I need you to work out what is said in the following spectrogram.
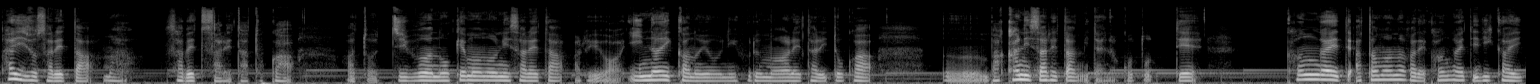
排除された、まあ、差別されたとかあと自分はのけ者にされたあるいはいないかのように振る舞われたりとかうんバカにされたみたいなことって考えて頭の中で考えて理解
